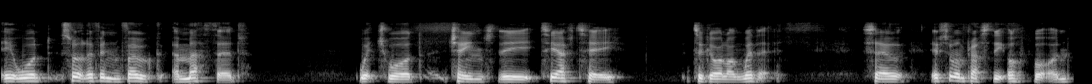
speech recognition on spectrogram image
it would sort of invoke a method which would change the TFT to go along with it. So if someone pressed the up button,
